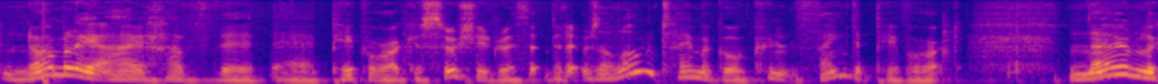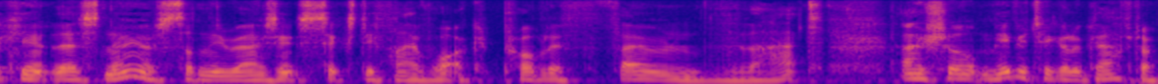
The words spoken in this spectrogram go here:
normally I have the uh, paperwork associated with it, but it was a long time ago, couldn't find the paperwork. Now I'm looking at this, now I'm suddenly realising it's 65 watt, I could probably have found that. I shall maybe take a look after.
